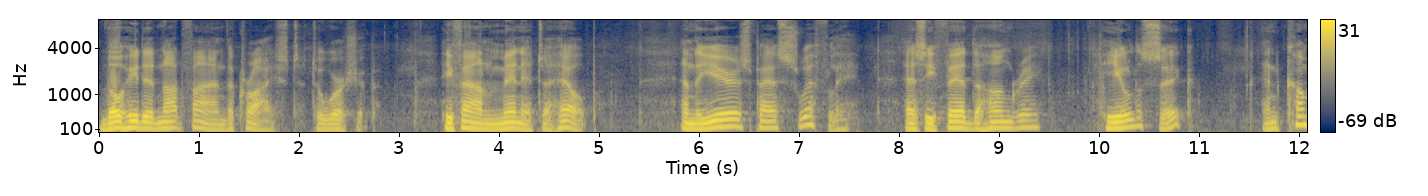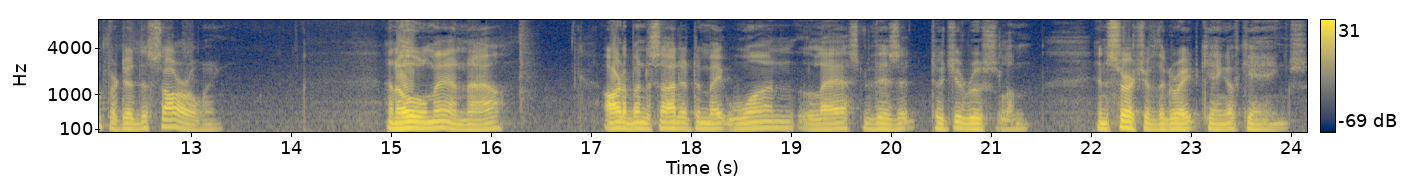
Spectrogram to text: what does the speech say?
Though he did not find the Christ to worship, he found many to help, and the years passed swiftly as he fed the hungry, healed the sick, and comforted the sorrowing. An old man now, Artaban decided to make one last visit to Jerusalem in search of the great King of Kings.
